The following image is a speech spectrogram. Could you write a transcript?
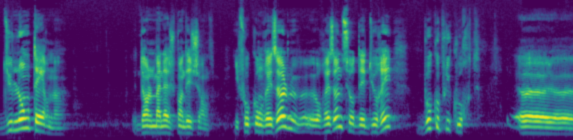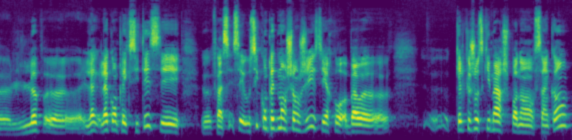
du long terme dans le management des gens. Il faut qu'on raisonne, raisonne, sur des durées beaucoup plus courtes. la, complexité, c'est, aussi complètement changé. C'est-à-dire que bah, quelque chose qui marche pendant 5 ans,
